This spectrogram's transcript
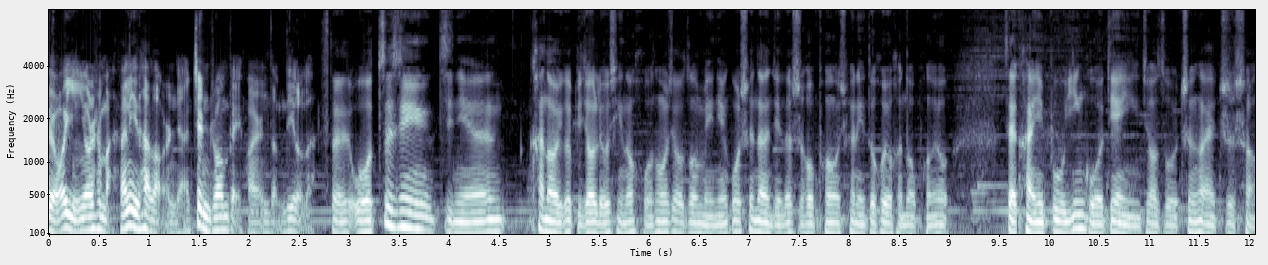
对我引用的是马三立他老人家，正装北方人怎么地了吧？对我最近几年看到一个比较流行的活动，叫做每年过圣诞节的时候，朋友圈里都会有很多朋友在看一部英国电影，叫做《真爱至上》，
